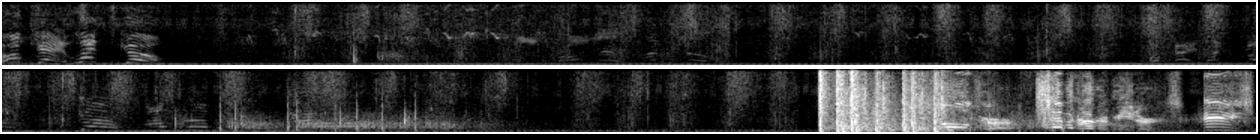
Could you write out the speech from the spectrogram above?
Okay, let's go! Okay, let's go! Go! I'll cover! Soldier! 700 meters! East!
